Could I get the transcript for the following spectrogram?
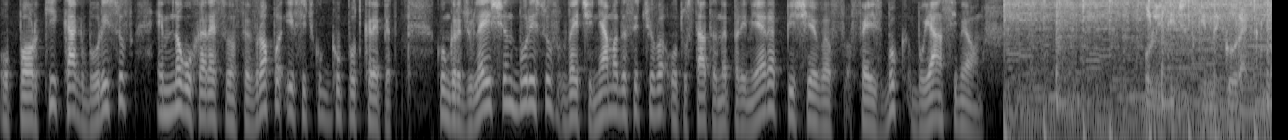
опорки, как Борисов е много харесван в Европа и всичко го подкрепят. Congratulations, Борисов, вече няма да се чува от устата на премиера, пише в Фейсбук Боян Симеонов. Политически некоректно.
